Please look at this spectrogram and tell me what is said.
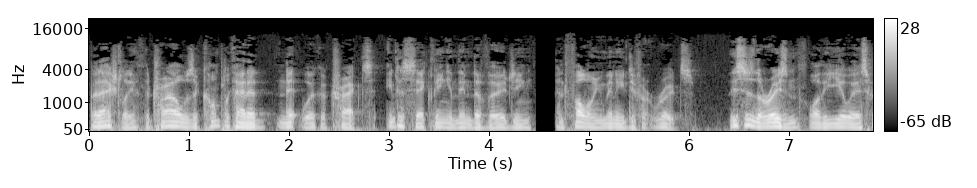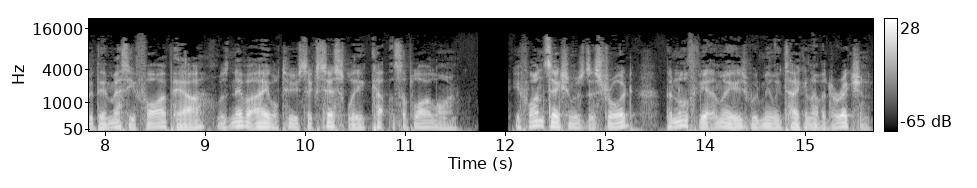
But actually, the trail was a complicated network of tracts intersecting and then diverging and following many different routes. This is the reason why the US, with their massive firepower, was never able to successfully cut the supply line. If one section was destroyed, the North Vietnamese would merely take another direction.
